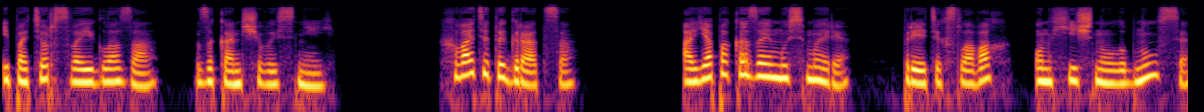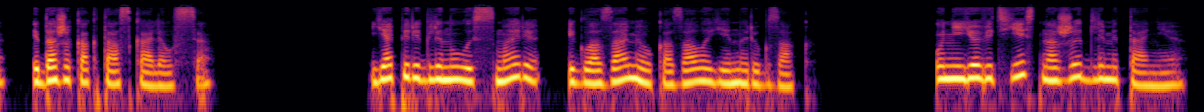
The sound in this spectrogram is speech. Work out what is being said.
и потер свои глаза, заканчивая с ней. Хватит играться. А я пока займусь Мэри. При этих словах он хищно улыбнулся и даже как-то оскалился. Я переглянулась с Мэри и глазами указала ей на рюкзак. У нее ведь есть ножи для метания.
